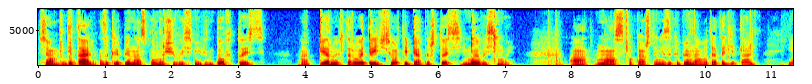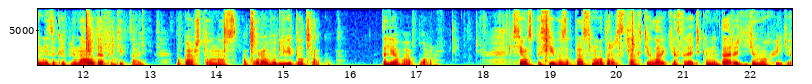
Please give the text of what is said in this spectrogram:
Все, деталь закреплена с помощью 8 винтов, то есть А, первый, второй, третий, четвертый, пятый, шестой, седьмой, восьмой. А у нас пока что не закреплена вот эта деталь и не закреплена вот эта деталь. Пока что у нас опора выглядит вот так вот. Это левая опора. Всем спасибо за просмотр, ставьте лайки, оставляйте комментарии, ждите новых видео.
